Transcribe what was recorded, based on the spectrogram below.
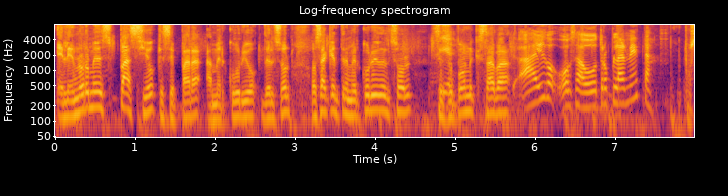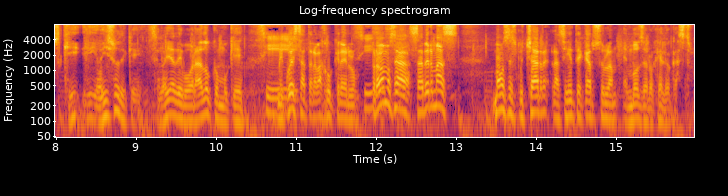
el enorme espacio que separa a Mercurio del Sol. O sea que entre Mercurio y el Sol se supone que estaba, Algo, o sea, otro planeta. Pues que eso de que se lo haya devorado como que Sí. me cuesta trabajo creerlo. Sí, Pero sí, vamos a saber más. Vamos a escuchar la siguiente cápsula en voz de Rogelio Castro.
